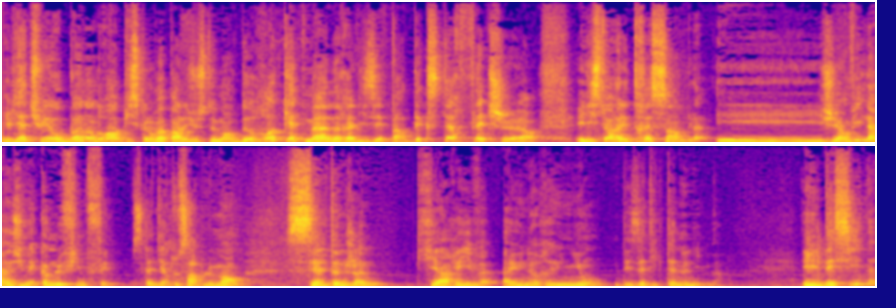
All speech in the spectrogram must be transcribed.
Eh bien, tu es au bon endroit puisque l'on va parler justement de Rocketman réalisé par Dexter Fletcher. Et l'histoire, elle est très simple et j'ai envie de la résumer comme le film fait. C'est-à-dire tout simplement, c'est Elton John qui arrive à une réunion des addicts anonymes. Et il décide,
